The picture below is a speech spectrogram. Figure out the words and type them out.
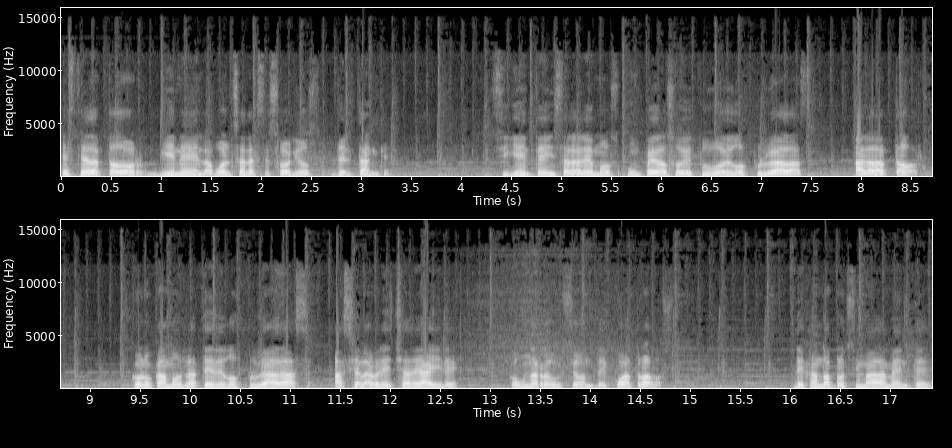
Este adaptador viene en la bolsa de accesorios del tanque Siguiente instalaremos un pedazo de tubo de 2 pulgadas al adaptador. Colocamos la T de 2 pulgadas hacia la brecha de aire con una reducción de 4 a 2, dejando aproximadamente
